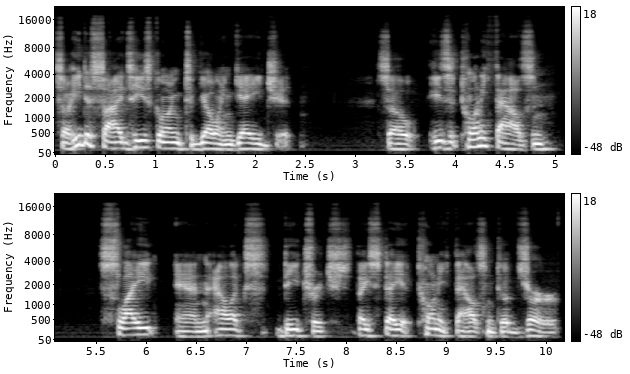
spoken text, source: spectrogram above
So he decides he's going to go engage it. So he's at 20,000. Slate and Alex Dietrich, they stay at 20,000 to observe.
